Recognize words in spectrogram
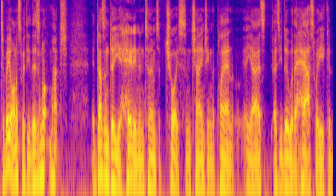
to be honest with you, there's not much. It doesn't do your head in in terms of choice and changing the plan. You know, as as you do with a house where you could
